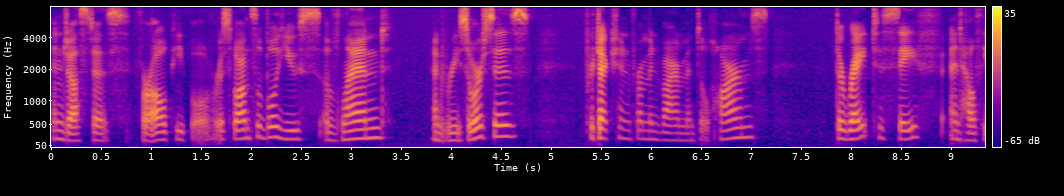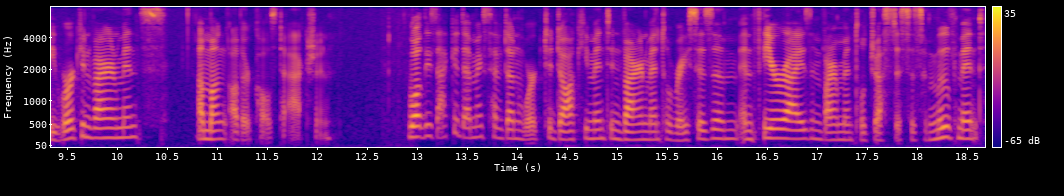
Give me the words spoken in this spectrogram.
and justice for all people, responsible use of land and resources, protection from environmental harms, the right to safe and healthy work environments, among other calls to action. While these academics have done work to document environmental racism and theorize environmental justice as a movement,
